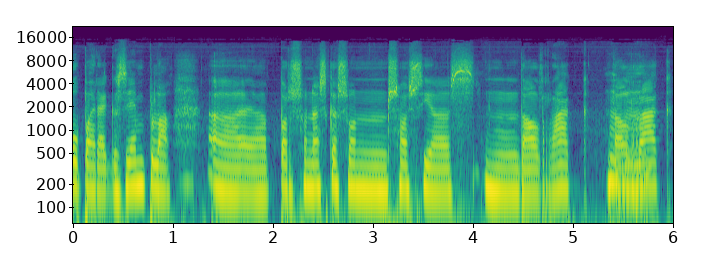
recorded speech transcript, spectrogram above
o per exemple eh, persones que són sòcies mm, del RAC del mm -hmm. RAC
